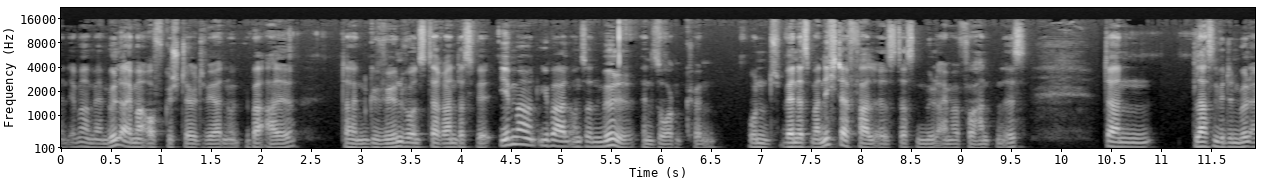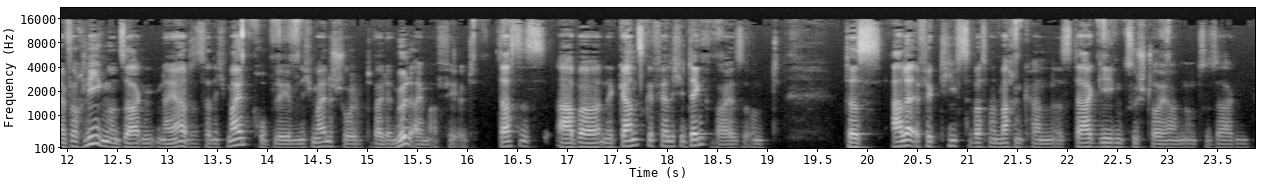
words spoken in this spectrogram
Wenn immer mehr Mülleimer aufgestellt werden und überall, dann gewöhnen wir uns daran, dass wir immer und überall unseren Müll entsorgen können. Und wenn es mal nicht der Fall ist, dass ein Mülleimer vorhanden ist, dann lassen wir den Müll einfach liegen und sagen, naja, das ist ja nicht mein Problem, nicht meine Schuld, weil der Mülleimer fehlt. Das ist aber eine ganz gefährliche Denkweise und das Allereffektivste, was man machen kann, ist dagegen zu steuern und zu sagen,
